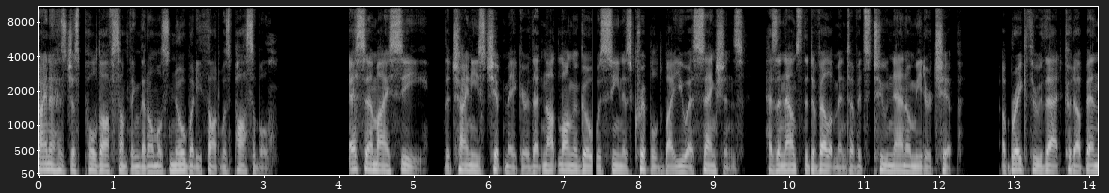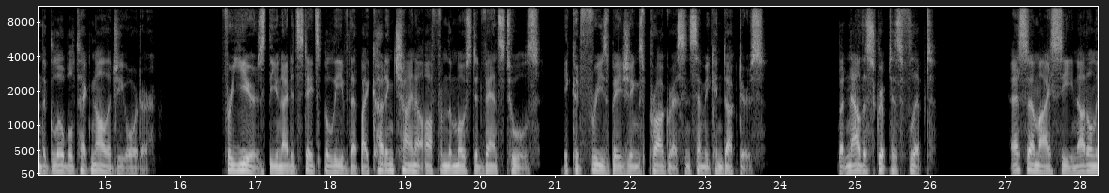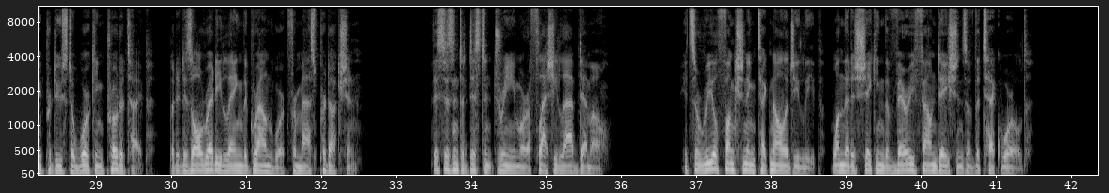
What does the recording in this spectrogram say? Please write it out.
China has just pulled off something that almost nobody thought was possible. SMIC, the Chinese chipmaker that not long ago was seen as crippled by US sanctions, has announced the development of its 2-nanometer chip, a breakthrough that could upend the global technology order. For years, the United States believed that by cutting China off from the most advanced tools, it could freeze Beijing's progress in semiconductors. But now the script has flipped. SMIC not only produced a working prototype, but it is already laying the groundwork for mass production. This isn't a distant dream or a flashy lab demo. It's a real functioning technology leap, one that is shaking the very foundations of the tech world.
